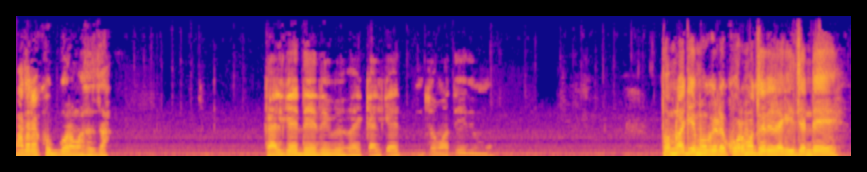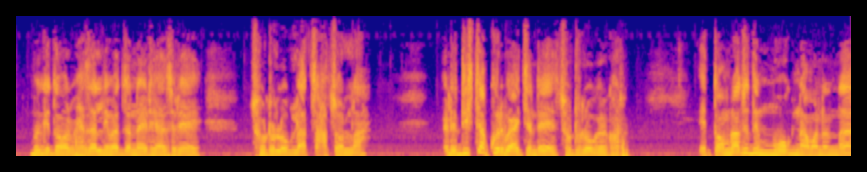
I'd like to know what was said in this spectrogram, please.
মাথাটা খুব গরম আছে যা। কালকে দিয়ে দিবি ভাই কালকে জমা দিয়ে দিব। তোমরা কি মুখে এটা কর্মচারী রাখিছেন রে? মুই কি তোমার ভেজাল নিবার জন্য এঠে আছো রে? ছোট লোকলা চা চললা এটা ডিস্টার্ব করবে আইছেন রে ছোট লোকের ঘর। এ তোমরা যদি মুখ না মানেন না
